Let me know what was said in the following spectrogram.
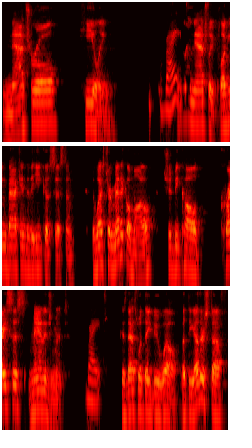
natural healing right naturally plugging back into the ecosystem the western medical model should be called crisis management. Right. Because that's what they do well. But the other stuff,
